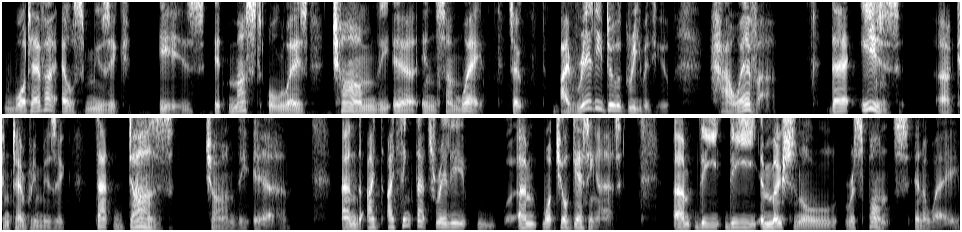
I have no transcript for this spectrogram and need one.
whatever else music is, it must always charm the ear in some way. So I really do agree with you. However, there is uh, contemporary music that does charm the ear. And I, I think that's really um, what you're getting at um, the the emotional response in a way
